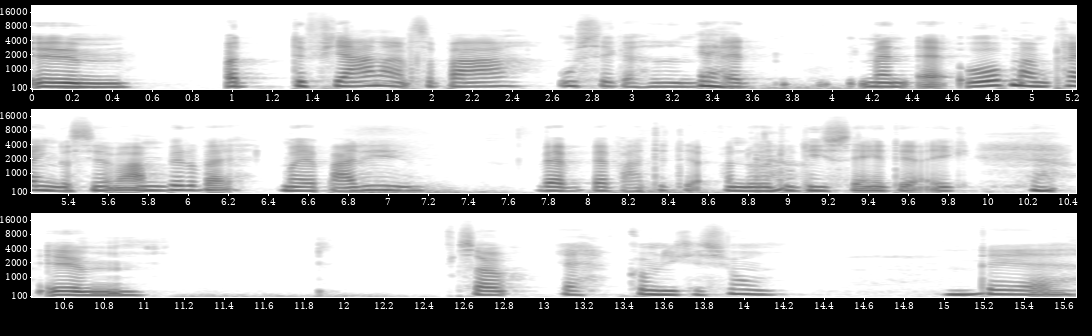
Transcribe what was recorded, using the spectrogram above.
Øhm, og det fjerner altså bare usikkerheden, Ja. ja. at man er åben omkring det og siger, "Ah, men ved du hvad, må jeg bare lige, hvad, hvad var det der for noget, Ja. ja. du lige sagde der, ikke? Ja. Øhm, så ja, kommunikation, Mm. det er,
